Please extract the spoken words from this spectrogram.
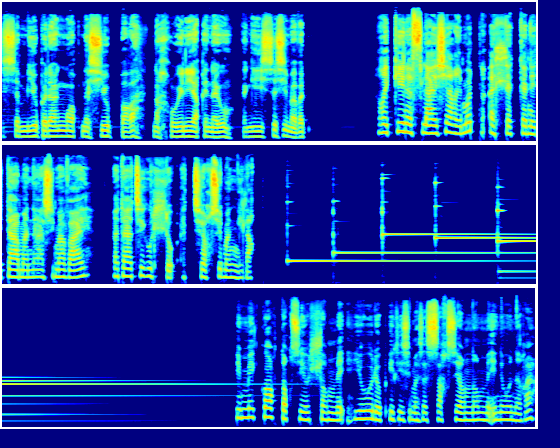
ассаммиупалаангуақ нассиуппара нарругиниақинагу ангииссасимават риккина флайсиаримут аллаккани тааманаасимавай атаатигуллу атсиорсимангилақ иммиккуарторсиуллерми юулуп илисимасассарсиорнерми инуунера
